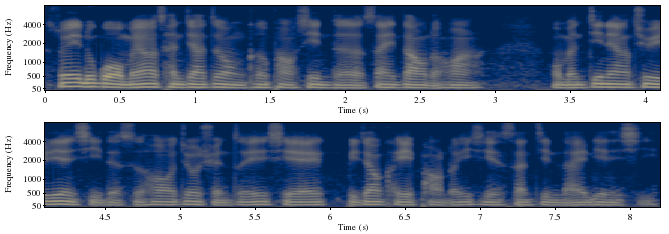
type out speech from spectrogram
所以如果我们要参加这种可跑性的赛道的话，我们尽量去练习的时候，就选择一些比较可以跑的一些山径来练习。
